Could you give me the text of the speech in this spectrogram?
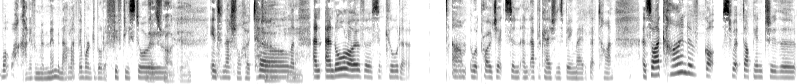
what I can't even remember now. Like they wanted to build a 50 story That's right. Yeah. International hotel and, and, and all over St Kilda. Um, were projects and, and applications being made at that time. And so I kind of got swept up into the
